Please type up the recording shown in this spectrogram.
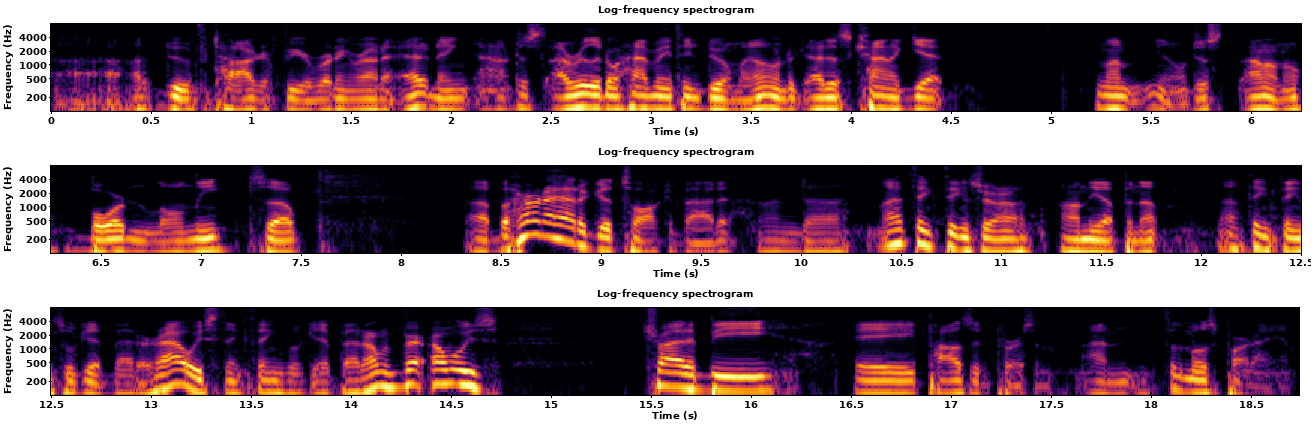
uh, doing photography or running around and editing, I just I really don't have anything to do on my own. I just kind of get, I'm, you know, just I don't know, bored and lonely. So, uh, but her and I had a good talk about it, and uh, I think things are on, on, the up and up. I think things will get better. I always think things will get better. I'm very, I always try to be a positive person, and for the most part, I am.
